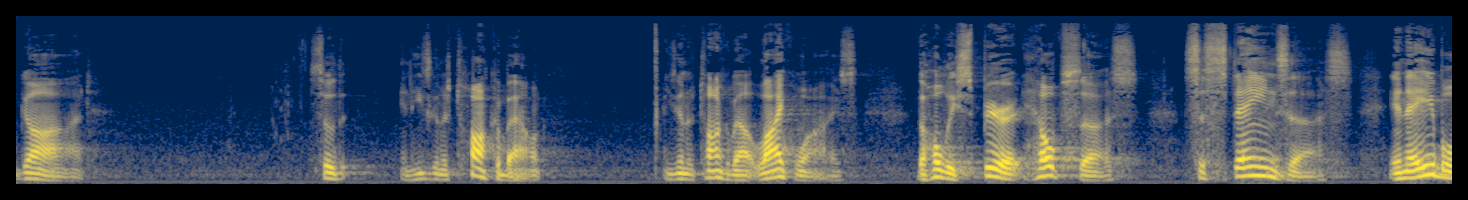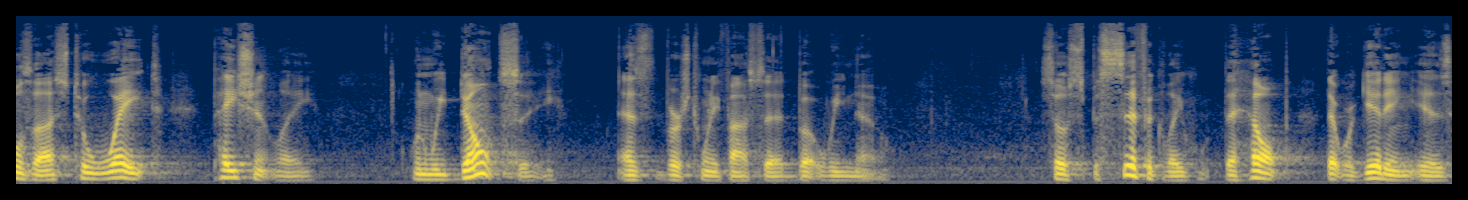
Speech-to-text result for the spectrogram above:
God. So, and he's going to talk about, he's going to talk about likewise, the Holy Spirit helps us, sustains us, enables us to wait patiently when we don't see, as verse 25 said, but we know. So, specifically, the help that we're getting is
